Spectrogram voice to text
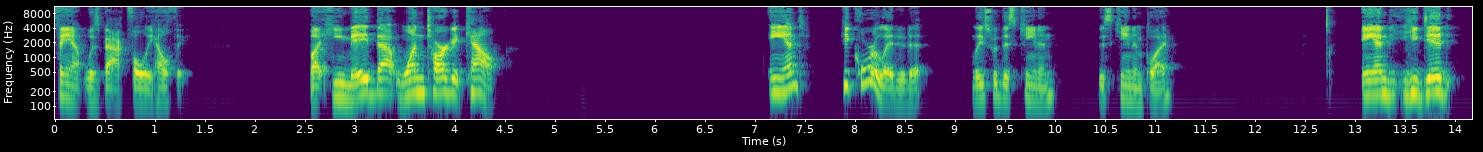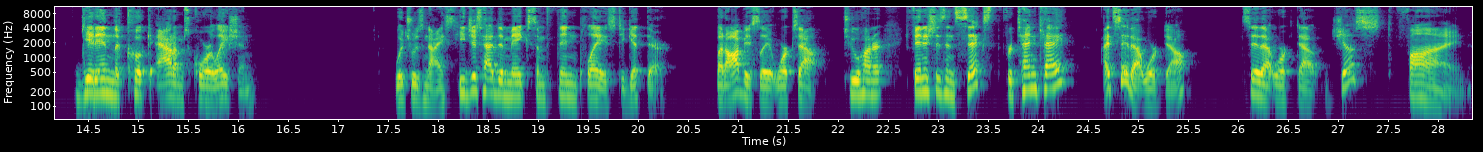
Fant was back fully healthy. But he made that one target count. And he correlated it, at least with this Keenan, this Keenan play. And he did get in the Cook Adams correlation, which was nice. He just had to make some thin plays to get there. But obviously it works out. 200 finishes in sixth for 10K. I'd say that worked out. I'd say that worked out just fine.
